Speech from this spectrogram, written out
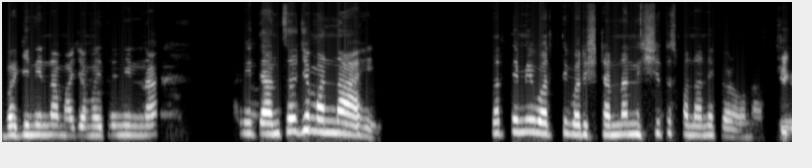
भगिनींना माझ्या मैत्रिणींना आणि त्यांचं जे म्हणणं आहे तर ते मी वरती वरिष्ठांना निश्चितचपणाने कळवणार. ठीक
